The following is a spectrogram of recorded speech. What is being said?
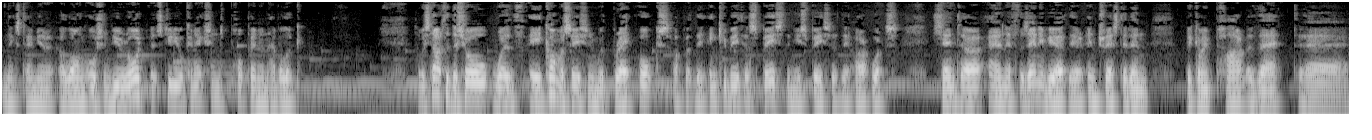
next time you're along Ocean View Road at Studio Connections, pop in and have a look. So we started the show with a conversation with Brett Oakes up at the Incubator Space, the new space at the Artworks Centre. And if there's any of you out there interested in becoming part of that uh,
